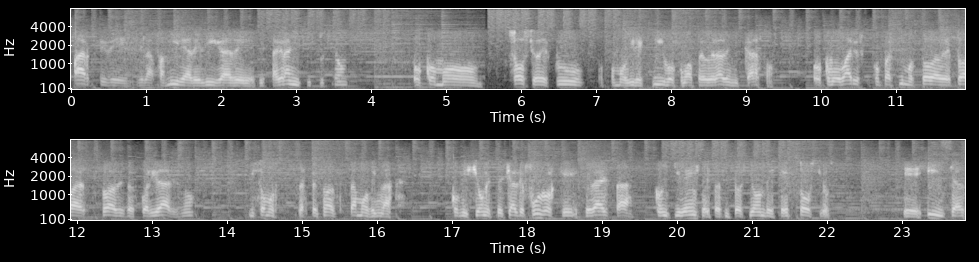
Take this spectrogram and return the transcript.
parte de, la familia de liga, de, esta gran institución, o como socio del club, o como directivo, como apoderado en mi caso, o como varios que compartimos todas, todas, todas esas cualidades, ¿no? Y somos las personas que estamos en la comisión especial de fútbol que se da esta coincidencia, esta situación de ser socios eh, hinchas,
